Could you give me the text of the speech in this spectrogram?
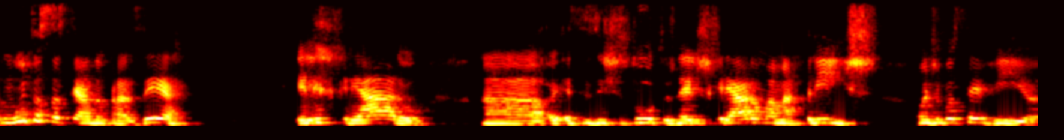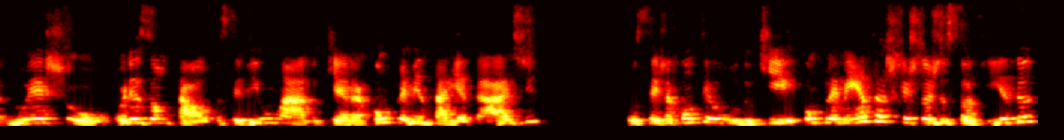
muito associado a prazer, eles criaram, ah, esses institutos, né, eles criaram uma matriz onde você via no eixo horizontal, você via um lado que era complementariedade, ou seja, conteúdo que complementa as questões da sua vida,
